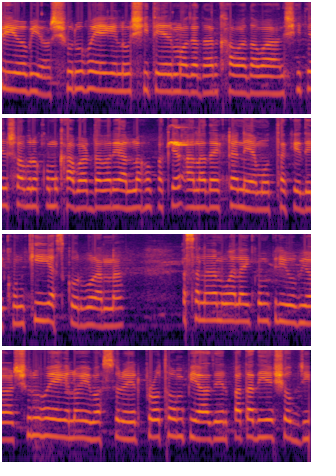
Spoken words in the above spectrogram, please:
প্রিয় বিয়র, শুরু হয়ে গেল শীতের মজাদার খাওয়া দাওয়ার শীতের সব রকম খাবার দাবারে আল্লাহ পাকের আলাদা একটা নিয়ামত থাকে। দেখুন কি আজ করব রান্না। আসসালামু আলাইকুম প্রিয় বিয়র, শুরু হয়ে গেল এবছরের প্রথম পেঁয়াজের পাতা দিয়ে সবজি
